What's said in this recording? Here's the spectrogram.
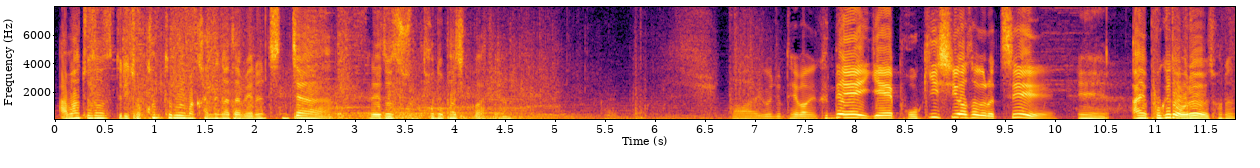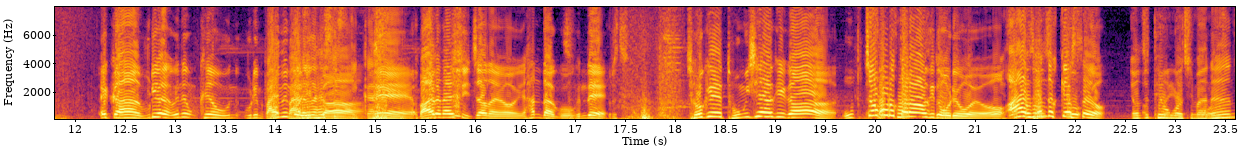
아마추어 선수들이 저 컨트롤만 가능하다면은 진짜 레더 수준 더 높아질 것 같아요. 와 이건 좀 대박이에요. 근데 이게 보기 쉬워서 그렇지. 예, 아니 보기도 어려워요 저는. 그러니까 우리가 왜냐면 그냥 우- 우린 말- 보는 말은 거니까. 할수 있으니까. 네, 말은 할 수 있잖아요. 한다고. 근데 그렇지. 저게 동시에 하기가 옵저버로 사커- 따라가기도 어려워요. 아, 선수도- 꼈어요. 연습해온 거지만은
